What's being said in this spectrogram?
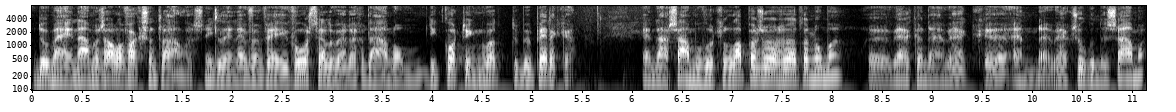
door mij namens alle vakcentrales, niet alleen FNV, voorstellen werden gedaan om die korting wat te beperken. En daar samen voor te lappen, zoals we dat dan noemen. werkende en, werk, en werkzoekenden samen.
